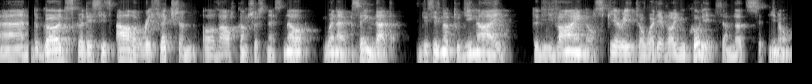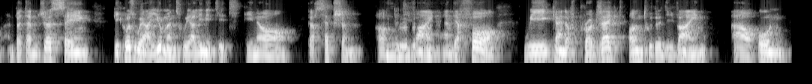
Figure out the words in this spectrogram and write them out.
And the gods, goddesses are a reflection of our consciousness. Now, when I'm saying that, this is not to deny the divine or spirit or whatever you call it. I'm not, you know, but I'm just saying because we are humans, we are limited in our perception of mm-hmm. the divine. And therefore, we kind of project onto the divine our own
